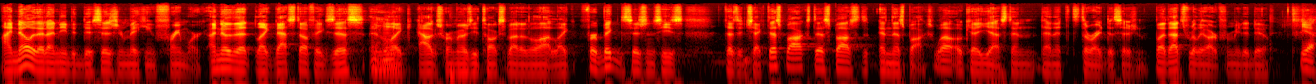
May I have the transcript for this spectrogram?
I know that I need a decision making framework. I know that like that stuff exists, and like Alex Hormozi talks about it a lot. Like for big decisions, he's does it check this box, this box, and this box? Well, okay, yes, then then it's the right decision. But that's really hard for me to do. Yeah,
